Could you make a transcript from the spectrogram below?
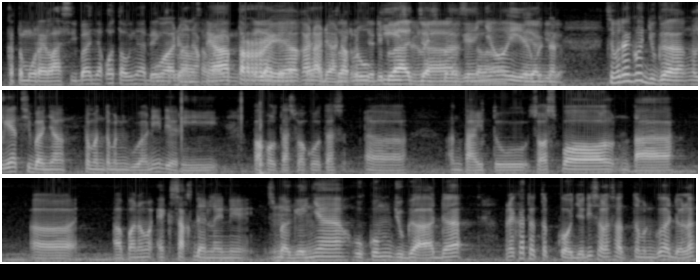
ketemu relasi banyak oh taunya ada yang Wah, ada kenal anak sama teater ini. Iya, ya anak kan, ada teater, anak jadi lukis dan lain belajar sebagainya. segala- Oh, iya, benar. gitu. sebenarnya gue juga ngelihat sih banyak teman-teman gua nih dari fakultas-fakultas eh, entah itu sospol entah eh, apa namanya eksak dan lainnya sebagainya hukum juga ada mereka tetap kok. Jadi salah satu teman gua adalah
